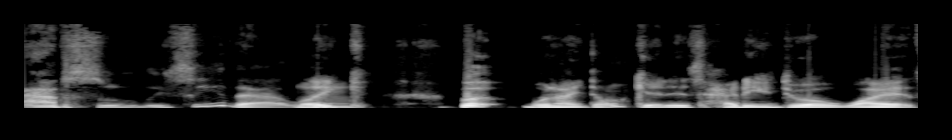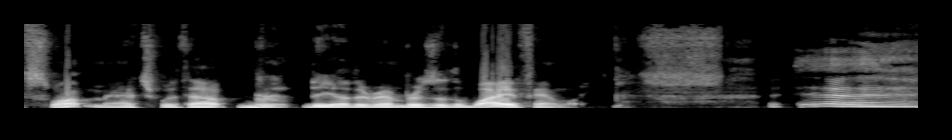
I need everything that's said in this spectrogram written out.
absolutely see that. Mm-hmm. Like, but what I don't get is how do you do a Wyatt swamp match without the other members of the Wyatt family? Uh,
